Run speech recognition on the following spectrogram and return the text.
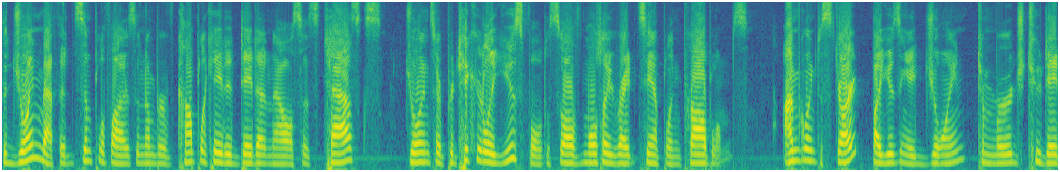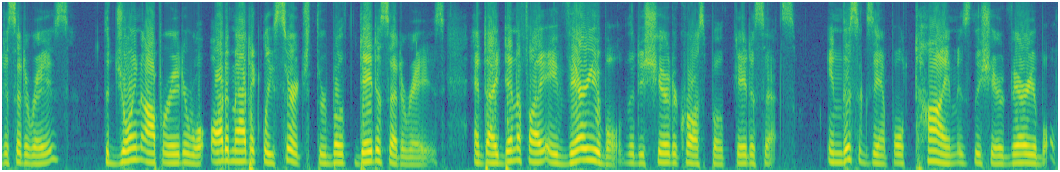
The join method simplifies a number of complicated data analysis tasks. Joins are particularly useful to solve multi-rate sampling problems. I'm going to start by using a join to merge two dataset arrays. The join operator will automatically search through both dataset arrays and identify a variable that is shared across both datasets. In this example, time is the shared variable.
